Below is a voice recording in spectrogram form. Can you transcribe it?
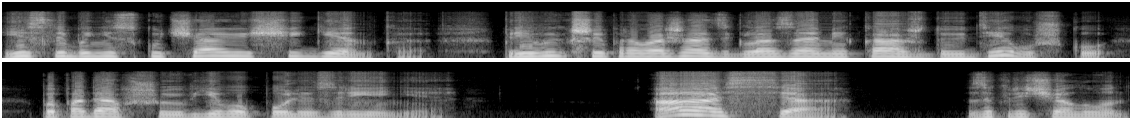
если бы не скучающий Генка, привыкший провожать глазами каждую девушку, попадавшую в его поле зрения. "Ася!" закричал он,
